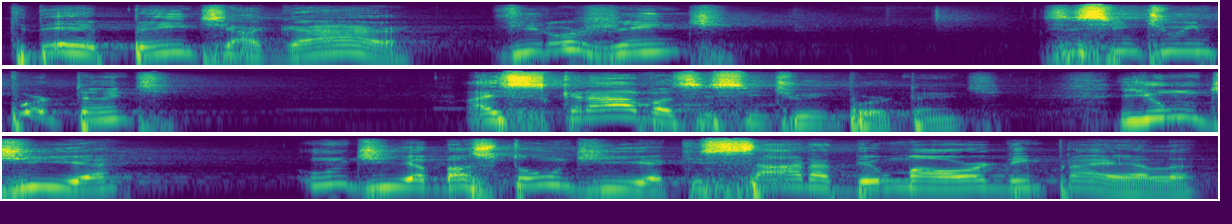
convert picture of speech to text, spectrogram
que de repente Agar virou gente, se sentiu importante. A escrava se sentiu importante. E um dia, um dia, bastou um dia que Sara deu uma ordem para ela.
